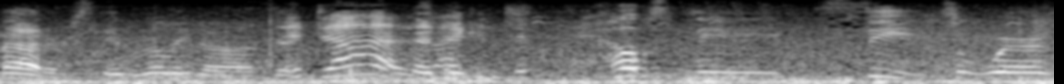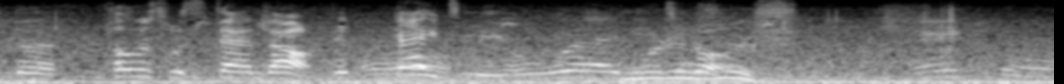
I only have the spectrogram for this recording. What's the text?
matters. It really does. It does. And it, can. it helps me see to where the colors would stand out. It Oh. guides me on where I need What to is go. this? Very cool.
